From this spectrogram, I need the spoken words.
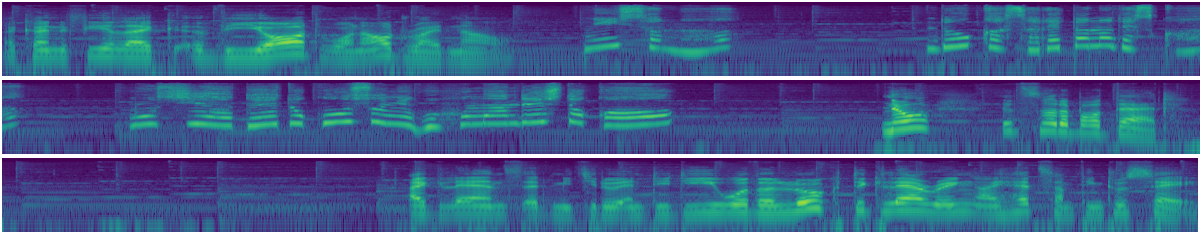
I kinda feel like the odd one out right now. 兄様どうかされたのですかもしやデートコースにご不満でしたか No, it's not about that. I glanced at Michiru and Didi with a look declaring I had something to say.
